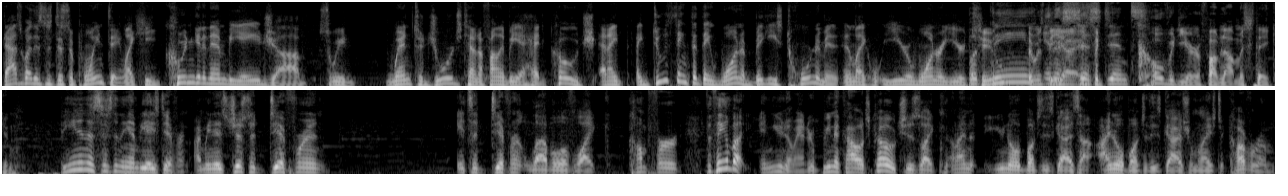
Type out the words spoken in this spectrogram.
That's why this is disappointing. Like he couldn't get an NBA job, so he went to Georgetown to finally be a head coach. And I, I do think that they won a Big East tournament in like year one or year But two. being It was an the, uh, it's the assistant, COVID year, if I'm not mistaken. being an assistant in the NBA is different. I mean, it's just a different. It's a different level of like comfort. The thing about and you know, Andrew, being a college coach is like, and I know, you know a bunch of these guys. I I know a bunch of these guys from when I used to cover them.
